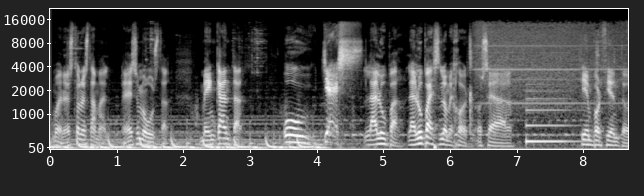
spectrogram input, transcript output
Bueno, esto no está mal. Eso me gusta. Me encanta. ¡Oh, yes! La lupa. La lupa es lo mejor. O sea, 100%.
